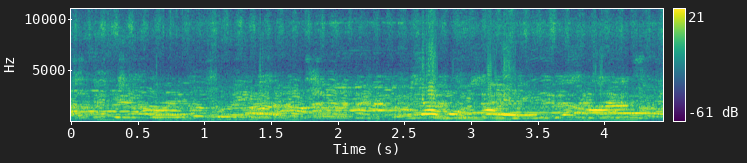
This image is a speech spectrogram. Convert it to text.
আজকে পয়লা বৈশাখ আমাদের দশে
